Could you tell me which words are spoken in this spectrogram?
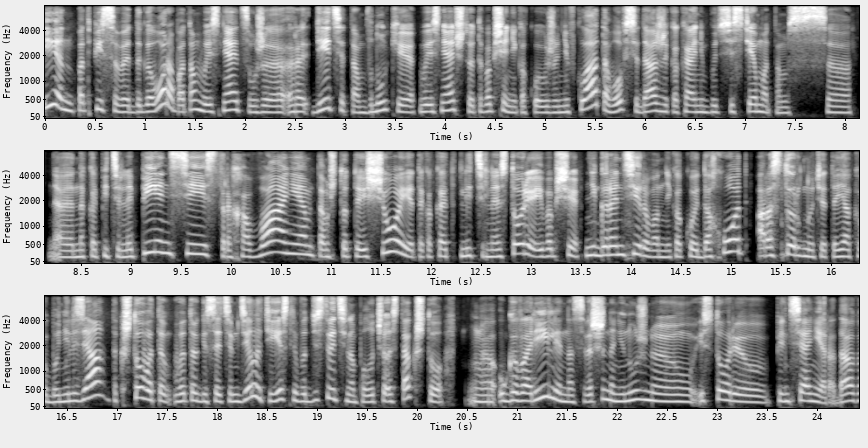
И он подписывает договор, а потом выясняется уже дети, там, внуки выясняют, что это вообще никакой уже не вклад, а вовсе, да, даже какая-нибудь система там с э, накопительной пенсией, страхованием, там что-то еще, и это какая-то длительная история, и вообще не гарантирован никакой доход, а расторгнуть это якобы нельзя. Так что в, этом, в итоге с этим делать? И если вот действительно получилось так, что э, уговорили на совершенно ненужную историю пенсионера, да,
